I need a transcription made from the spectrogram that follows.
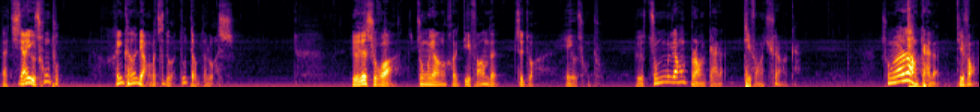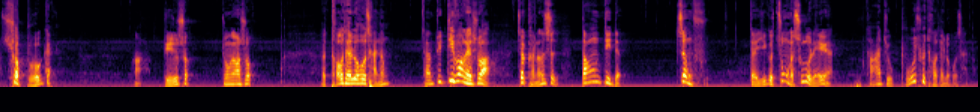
那既然有冲突，很可能两个制度都得不到落实。有的时候啊，中央和地方的制度啊也有冲突，比如中央不让干的地方却让干，中央让干的地方却不干。啊比如说，中央说，呃，淘汰落后产能，但对地方来说啊，这可能是当地的政府的一个重要的收入来源，他就不去淘汰落后产能。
